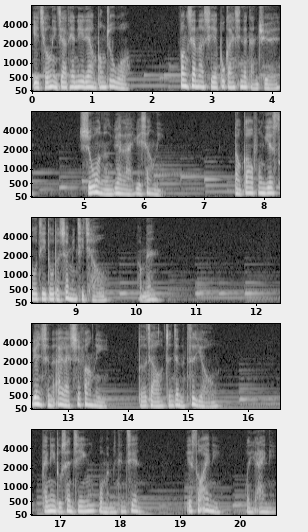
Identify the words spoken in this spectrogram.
也求你加添力量，帮助我放下那些不甘心的感觉，使我能越来越像你。祷告奉耶稣基督的圣名祈求，阿门。愿神的爱来释放你，得着真正的自由。陪你读圣经，我们明天见。耶稣爱你，我也爱你。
